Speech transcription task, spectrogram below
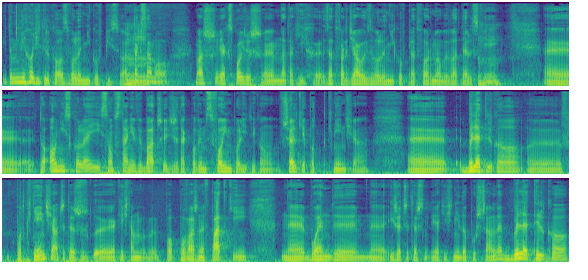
I to mi nie chodzi tylko o zwolenników PiSu, ale tak mhm. samo masz, jak spojrzysz na takich zatwardziałych zwolenników Platformy Obywatelskiej, mhm. To oni z kolei są w stanie wybaczyć, że tak powiem, swoim politykom wszelkie potknięcia, E, byle tylko e, potknięcia, czy też e, jakieś tam poważne wpadki, błędy i rzeczy też jakieś niedopuszczalne, byle tylko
